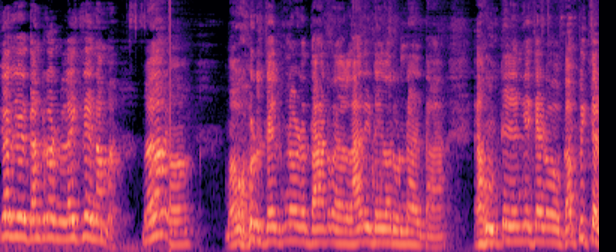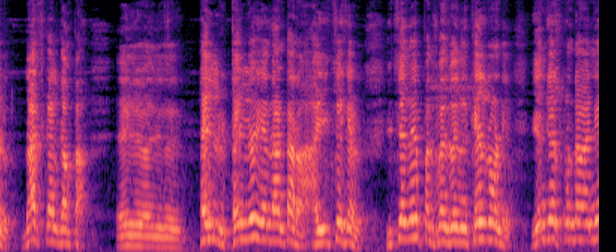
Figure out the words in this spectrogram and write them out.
షేర్ చేసి గంట గంట లైక్ చేయండి అమ్మ. మా వాడు తెలిసినోడు దాట లారీ డ్రైవర్ ఉన్నాడంట. ఉంటే ఏం చేశాడు? గంపించాడు దాచికాయలు గంప. టైల్ టైల్ ఏదో అంటారు. అవి ఇచ్చేసాడు ఇచ్చేదే పది పదిహేను కేజీలు ఉండి. ఏం చేసుకుంటామని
